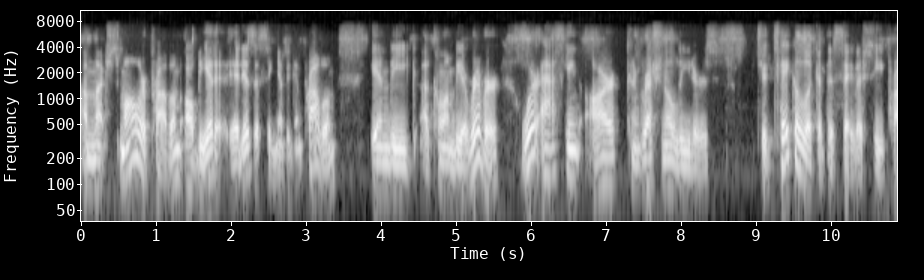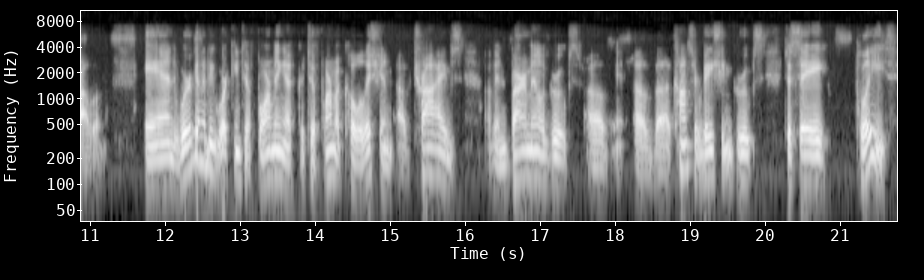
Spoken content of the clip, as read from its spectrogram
a much smaller problem, albeit it is a significant problem in the uh, Columbia River, we're asking our congressional leaders to take a look at this Salish Sea problem and we're going to be working to forming a to form a coalition of tribes, of environmental groups, of of uh, conservation groups to say, please,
